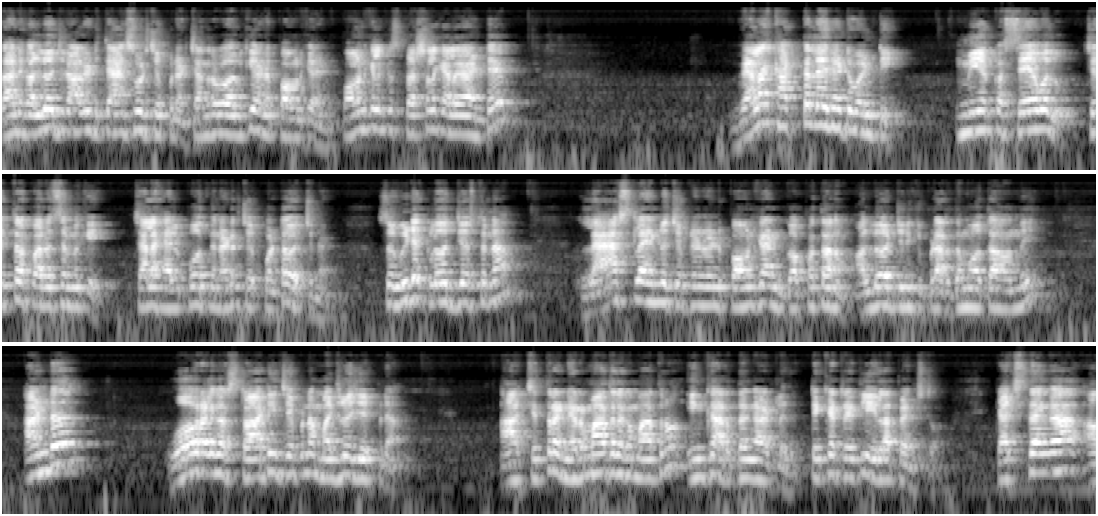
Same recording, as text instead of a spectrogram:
దానికి అల్లు అర్జున్ ఆల్రెడీ థ్యాంక్స్ కూడా చెప్పినాడు చంద్రబాబుకి అండ్ పవన్ కళ్యాణ్. పవన్ కళ్యాణ్కి స్పెషల్గా ఎలా అంటే వెల కట్టలేనటువంటి మీ యొక్క సేవలు చిత్ర పరిశ్రమకి చాలా హెల్ప్ అవుతున్నట్టు చెప్పుకుంటూ వచ్చినాడు. సో వీడియో క్లోజ్ చేస్తున్నా. లాస్ట్ లైన్లో చెప్పినటువంటి పవన్ కళ్యాణ్ గొప్పతనం అల్లు అర్జున్కి ఇప్పుడు అర్థమవుతా ఉంది. అండ్ ఓవరాల్గా స్టార్టింగ్ చెప్పిన మధ్యలో చెప్పిన ఆ చిత్ర నిర్మాతలకు మాత్రం ఇంకా అర్థం కావట్లేదు. టికెట్ రేట్లు ఇలా పెంచడం. ఖచ్చితంగా ఆ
